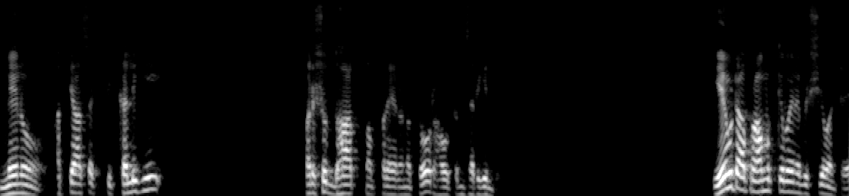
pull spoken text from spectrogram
నేను అత్యాసక్తి కలిగి పరిశుద్ధాత్మ ప్రేరణతో రావటం జరిగింది. ఏమిటా ప్రాముఖ్యమైన విషయం అంటే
